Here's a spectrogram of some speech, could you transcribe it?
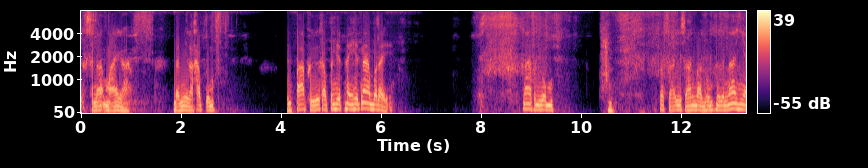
ลักษณะไม้ก็แบบนี้แหละครับผม เป็นป้าผือครับเพิ่นเฮ็ดให้เฮ็ดหน้าบ่ได้หน้าเพิ่นลม ภาษาอีสานบ้านผมคือหน้าเหี่ย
